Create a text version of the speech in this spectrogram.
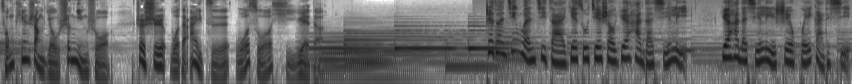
从天上有声音说：“这是我的爱子，我所喜悦的。”这段经文记载耶稣接受约翰的洗礼。约翰的洗礼是悔改的洗。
